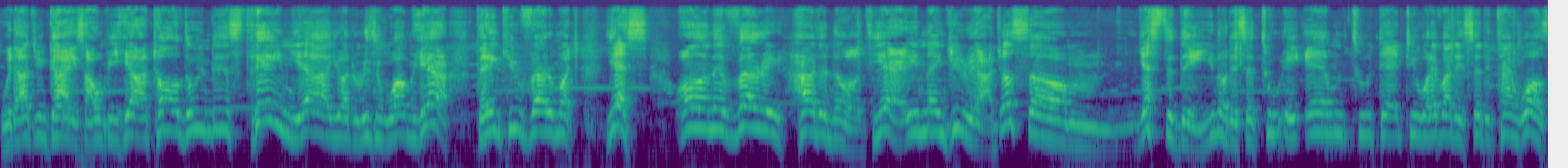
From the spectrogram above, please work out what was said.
without you guys i won't be here at all doing this thing. Yeah you are the reason why i'm here. Thank you very much. Yes on a very hard note. Yeah in nigeria just um yesterday. You know they said 2 a.m 2:30, whatever they said the time was.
